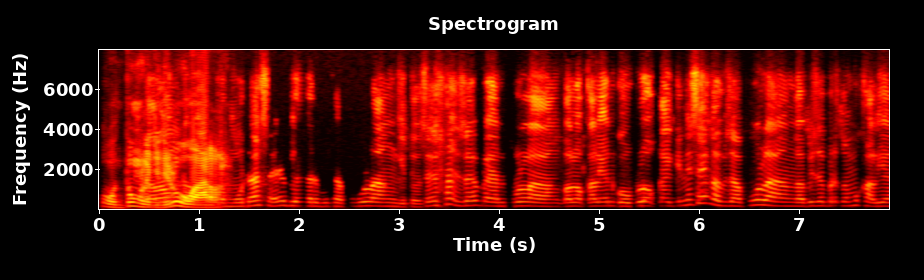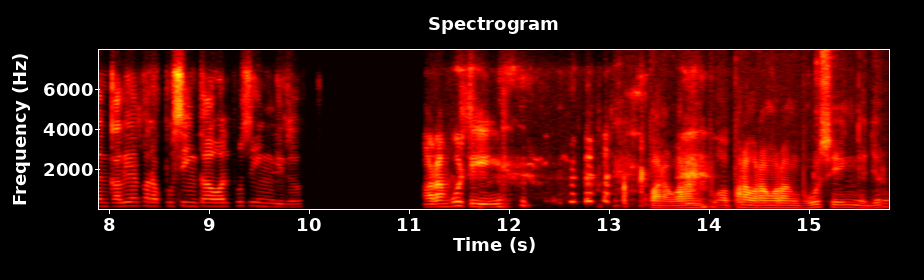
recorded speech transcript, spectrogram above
Untung lagi di luar. permudah saya biar bisa pulang gitu. Saya saya pengen pulang. Kalau kalian goblok kayak gini saya nggak bisa pulang. Nggak bisa bertemu kalian kalian para pusing kawan pusing gitu. Orang pusing para orang para orang-orang pusing aja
